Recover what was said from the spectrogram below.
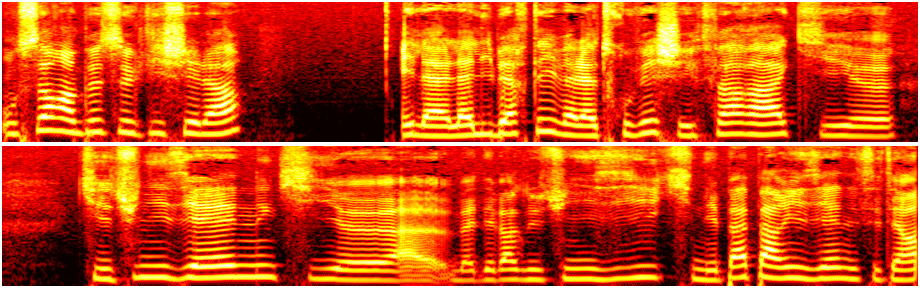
On sort un peu de ce cliché-là. Et la, la liberté, il va la trouver chez Farah, qui est, tunisienne, qui a- bah, débarque de Tunisie, qui n'est pas parisienne, etc.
